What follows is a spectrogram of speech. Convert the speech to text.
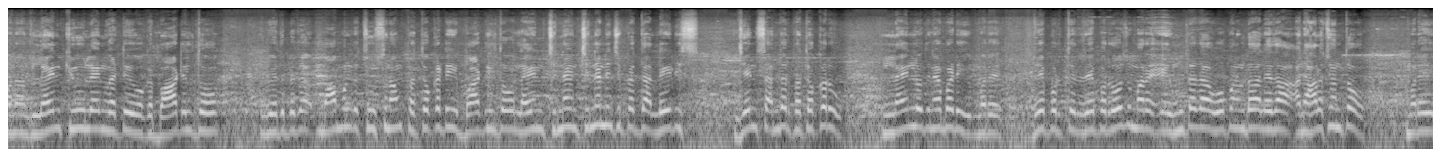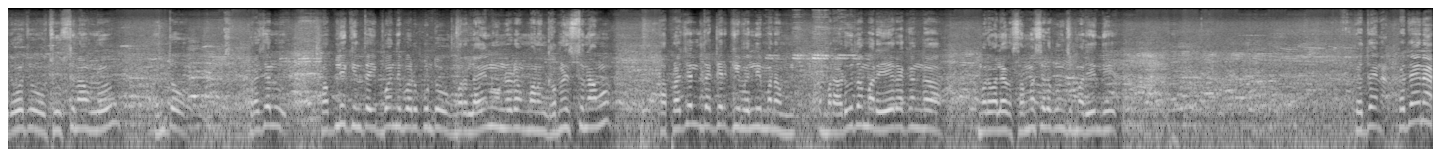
మన లైన్ క్యూ లైన్ కట్టి ఒక బాటిల్తో పెద్ద పెద్ద మామూలుగా చూస్తున్నాం. ప్రతి ఒక్కటి బాటిల్తో లైన్ చిన్న చిన్న నుంచి పెద్ద లేడీస్ జెంట్స్ అందరు ప్రతి ఒక్కరు లైన్లో నిలబడి మరి రేపు రేపు రోజు మరి ఉంటుందా ఓపెన్ ఉంటుందా లేదా అనే ఆలోచనతో మరి ఈరోజు చూస్తున్నాం. ఎంతో ప్రజలు పబ్లిక్ ఇంత ఇబ్బంది పడుకుంటూ మరి లైన్ ఉండడం మనం గమనిస్తున్నాము. ఆ ప్రజల దగ్గరికి వెళ్ళి మనం మరి అడుగుదాం మరి ఏ రకంగా మరి వాళ్ళ యొక్క సమస్యల గురించి మరి ఏంది? పెద్దయినా పెద్దయినా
